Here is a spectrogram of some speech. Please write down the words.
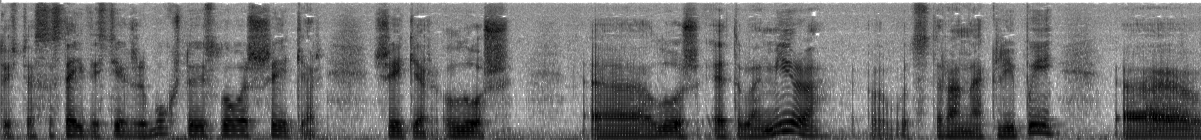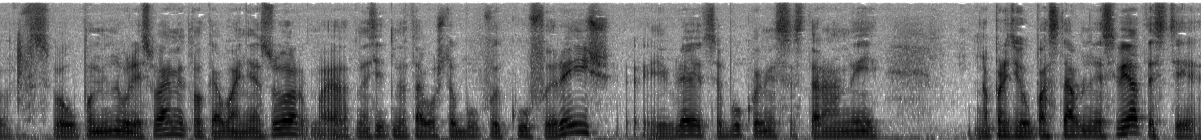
есть состоит из тех же букв, что и слово шекер шекер – ложь, ложь этого мира, вот сторона клипы, упомянули с вами толкование Зор относительно того, что буквы Куф и Рейш являются буквами со стороны противопоставленной святости.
